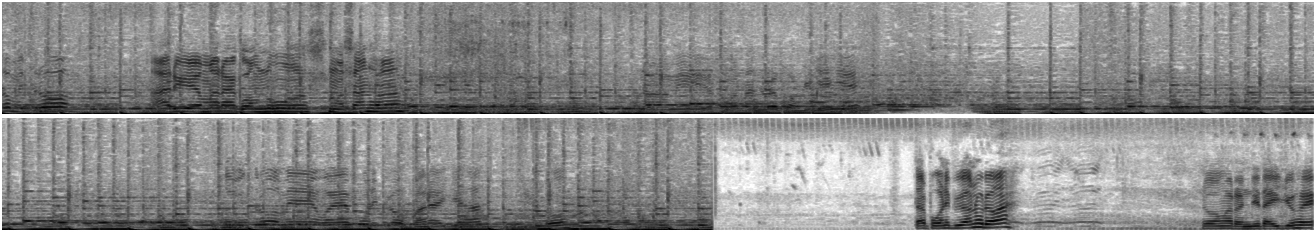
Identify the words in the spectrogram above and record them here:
તો મિત્રો, આ રહ્યું અમારા ગામનું સ્મશાન, હા. તાર પાણી પીવાનું? રવા? જો અમાર રંજીત આવી ગયો હે.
